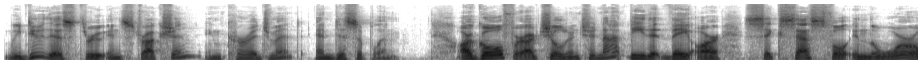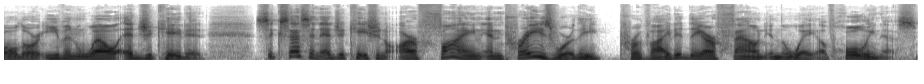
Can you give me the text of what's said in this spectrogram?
We do this through instruction, encouragement, and discipline. Our goal for our children should not be that they are successful in the world or even well educated. Success and education are fine and praiseworthy, provided they are found in the way of holiness.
